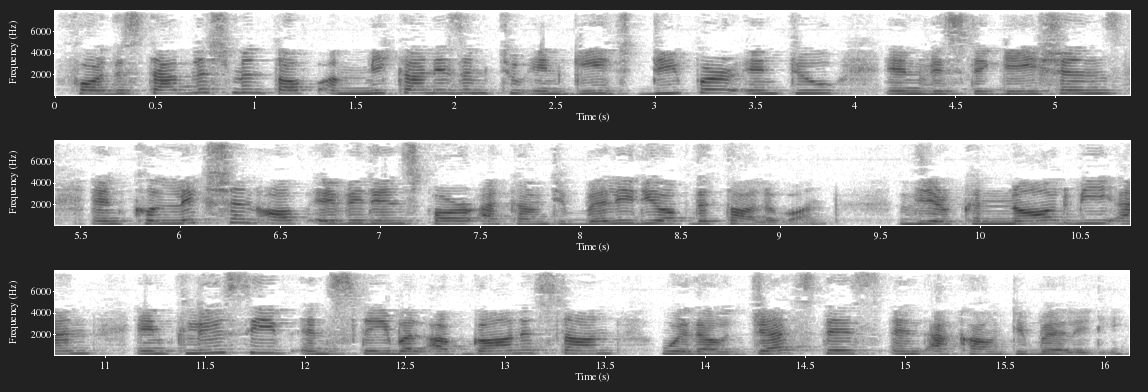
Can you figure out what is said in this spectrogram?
for the establishment of a mechanism to engage deeper into investigations and collection of evidence for accountability of the Taliban. There cannot be an inclusive and stable Afghanistan without justice and accountability.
